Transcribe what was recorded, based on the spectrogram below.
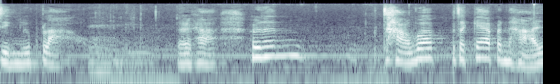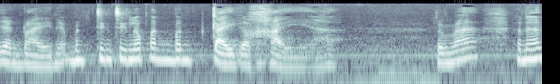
จริงหรือเปล่าอืมนะคะเพราะฉะนั้นถามว่าจะแก้ปัญหาอย่างไรเนี่ยมันจริง ๆ แล้วมันมันไก่กับไข่อะค่ะถูกไหมเพราะฉะนั้น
